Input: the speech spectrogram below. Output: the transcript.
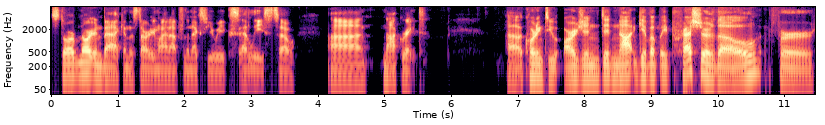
Storm Norton back in the starting lineup for the next few weeks at least. So, uh, not great. Uh, according to Arjun, did not give up a pressure though for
